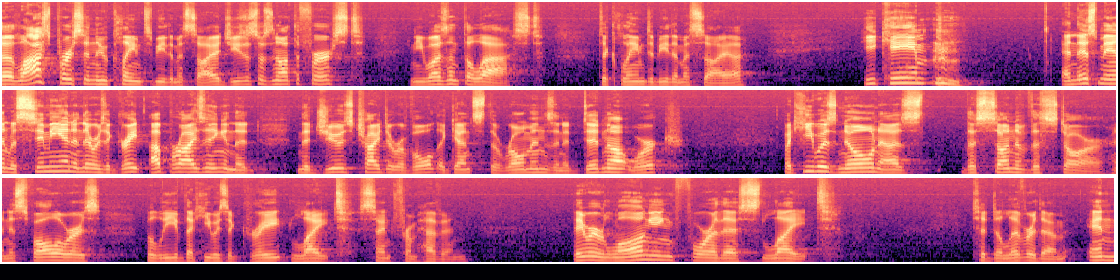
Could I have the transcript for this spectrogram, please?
the last person who claimed to be the Messiah, Jesus was not the first, and he wasn't the last to claim to be the Messiah. He came, and this man was Simeon, and there was a great uprising, and the, and the Jews tried to revolt against the Romans, and it did not work. But he was known as the son of the star, and his followers believed that he was a great light sent from heaven. They were longing for this light to deliver them. And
